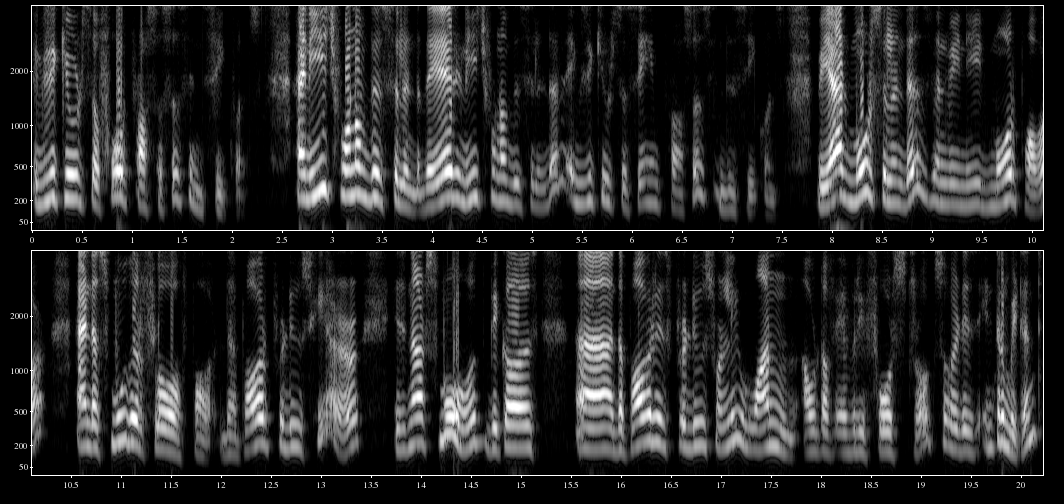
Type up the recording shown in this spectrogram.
executes the 4 processes in sequence and each one of this cylinder, the air in each one of the cylinder executes the same process in this sequence. We add more cylinders when we need more power and a smoother flow of power. The power produced here is not smooth because uh, the power is produced only one out of every 4 strokes. So, it is intermittent.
